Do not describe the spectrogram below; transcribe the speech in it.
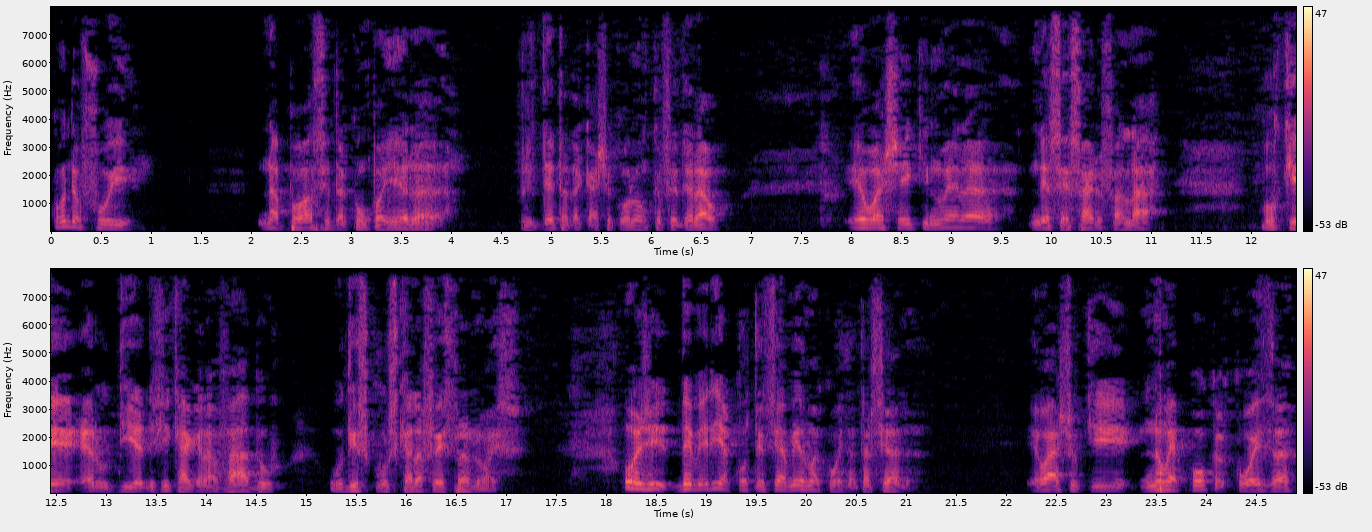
quando eu fui na posse da companheira presidenta da Caixa Econômica Federal, eu achei que não era necessário falar, porque era o dia de ficar gravado o discurso que ela fez para nós. Hoje deveria acontecer a mesma coisa, Tassiana. Eu acho que não é pouca coisa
